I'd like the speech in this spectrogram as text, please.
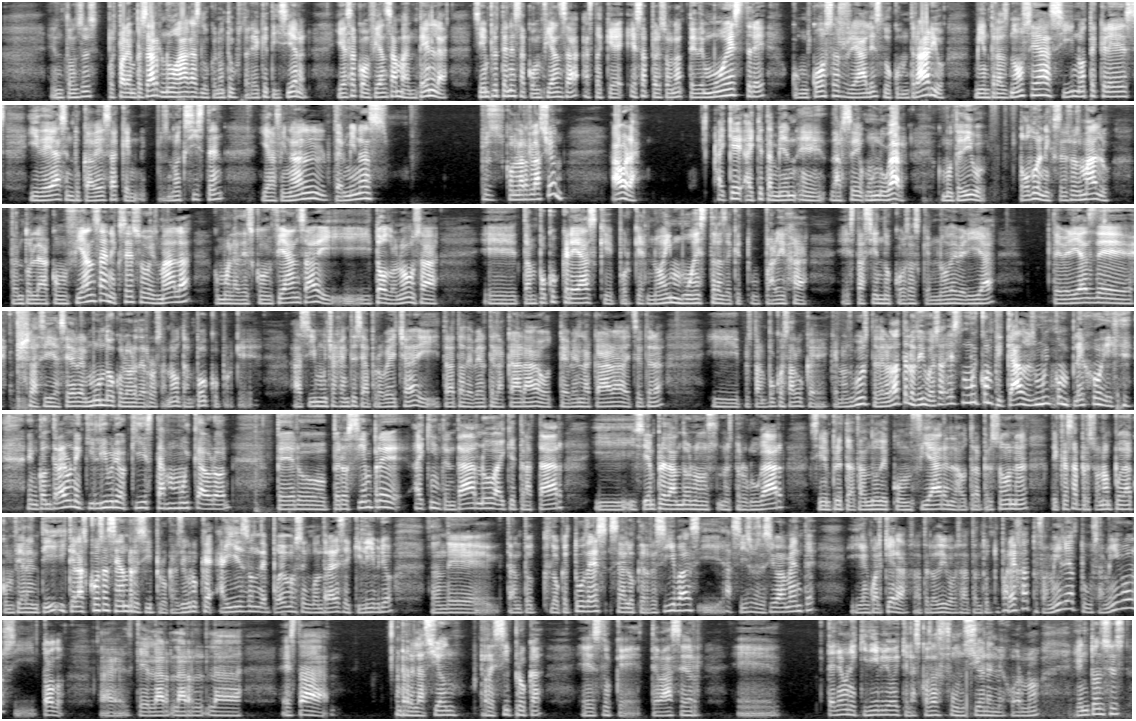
Entonces, pues para empezar, no hagas lo que no te gustaría que te hicieran. Y esa confianza manténla. Siempre ten esa confianza hasta que esa persona te demuestre con cosas reales lo contrario. Mientras no sea así, no te crees ideas en tu cabeza que pues, no existen y al final terminas pues, con la relación. Ahora, hay que, hay que también eh, darse un lugar. Como te digo, todo en exceso es malo. Tanto la confianza en exceso es mala, como la desconfianza y, todo, ¿no? O sea, eh, tampoco creas que porque no hay muestras de que tu pareja está haciendo cosas que no debería, deberías de, pues, así, hacer el mundo color de rosa, ¿no? Tampoco, porque Así mucha gente se aprovecha y trata de verte la cara o te ven la cara, etcétera. Y pues tampoco es algo que, nos guste. De verdad te lo digo, es, es muy complicado, es muy complejo y encontrar un equilibrio aquí está muy cabrón. Pero, pero siempre hay que intentarlo, hay que tratar y, siempre dándonos nuestro lugar, siempre tratando de confiar en la otra persona, de que esa persona pueda confiar en ti y que las cosas sean recíprocas. Yo creo que ahí es donde podemos encontrar ese equilibrio, donde tanto lo que tú des sea lo que recibas y así sucesivamente y en cualquiera, o sea, te lo digo, o sea, tanto tu pareja, tu familia, tus amigos y todo. O sea, que la, la, la, esta relación recíproca es lo que te va a hacer eh, tener un equilibrio y que las cosas funcionen mejor, ¿no? Entonces,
